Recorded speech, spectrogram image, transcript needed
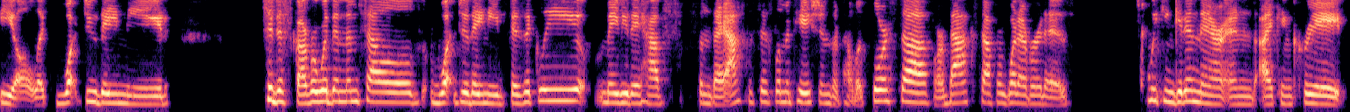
feel? Like what do they need to discover within themselves what do they need physically maybe they have some diastasis limitations or pelvic floor stuff or back stuff or whatever it is we can get in there and i can create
